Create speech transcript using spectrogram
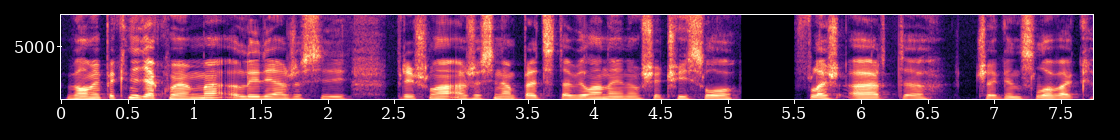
veľmi pekne ďakujem, Lidia, že si prišla a že si nám predstavila najnovšie číslo Flash Art Czech and Slovak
